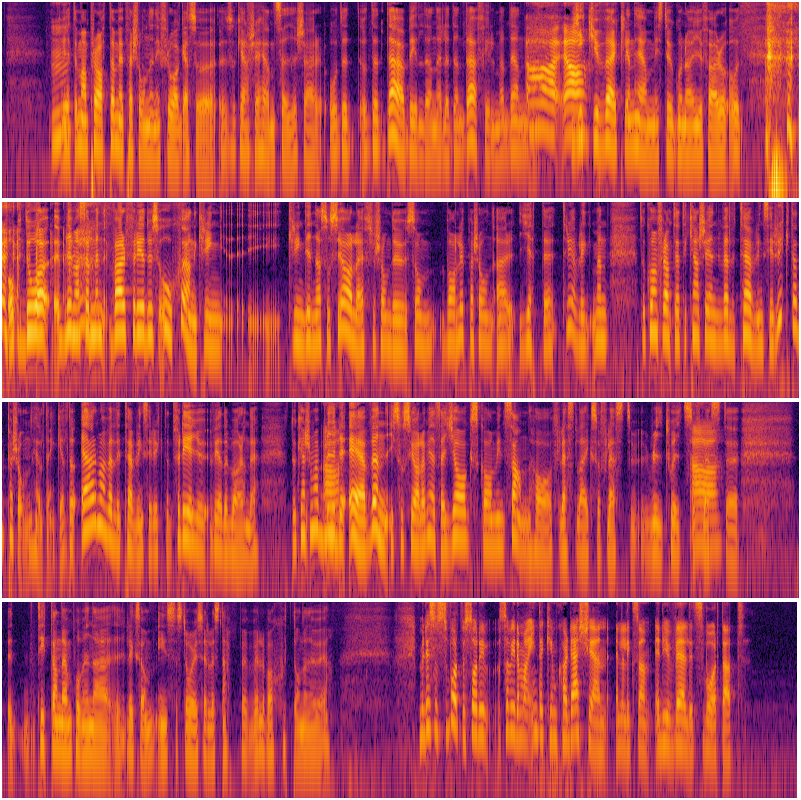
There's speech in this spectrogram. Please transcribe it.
Mm. Vet du, man pratar med personen i fråga så, så kanske hen säger så här, och, det, och den där bilden eller den där filmen, den Ah, ja. gick ju verkligen hem i stugorna ungefär. Och, och, och då blir man så här, men varför är du så oskön kring, kring dina sociala, eftersom du som vanlig person är jättetrevlig. Men då kom fram till att det kanske är en väldigt tävlingsinriktad person helt enkelt. Och är man väldigt tävlingsinriktad, för det är ju vederbörande, då kanske man blir Ja. det även i sociala medier. Så här, jag ska minsann ha flest likes och flest retweets och Ja. flest eh, tittanden på mina liksom, Insta-stories eller Snap eller vad sjutton det nu är. Men det är så svårt, för så såvida man inte är Kim Kardashian, eller liksom, är det ju väldigt svårt att,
